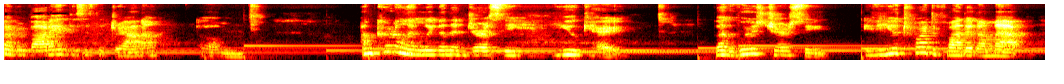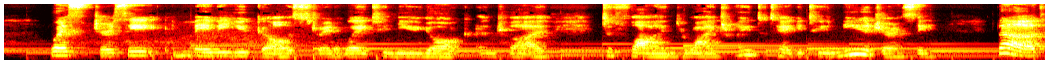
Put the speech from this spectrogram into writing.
everybody. This is Adriana. Um, I'm currently living in Jersey, UK. But where's Jersey? If you try to find it on a map, where's Jersey? Maybe you go straight away to New York and try to find the right train to take you to New Jersey. But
